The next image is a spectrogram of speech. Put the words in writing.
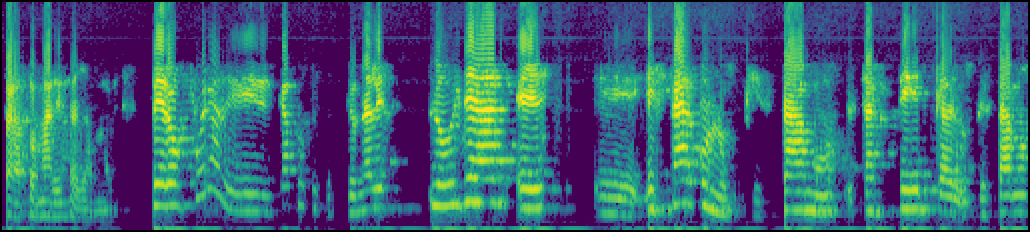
para tomar esa llamada. Pero fuera de casos excepcionales, lo ideal es eh, estar con los que estamos, estar cerca de los que estamos,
